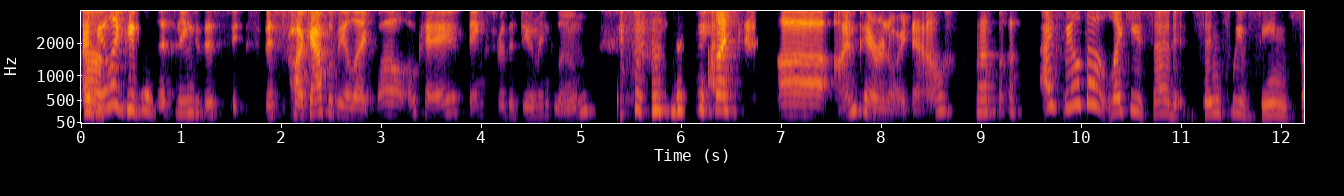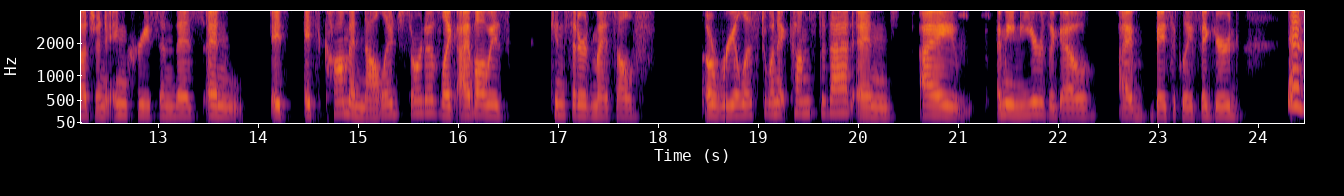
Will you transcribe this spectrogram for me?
I feel um, like people listening to this this podcast will be like, "Well, okay, thanks for the doom and gloom." like, uh, I'm paranoid now. I feel that, like you said, since we've seen such an increase in this, and it it's common knowledge, sort of. Like I've always considered myself a realist when it comes to that, and I, I mean, years ago, I basically figured, eh,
